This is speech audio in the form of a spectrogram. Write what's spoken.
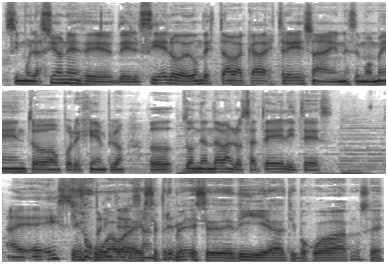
simulaciones de- del cielo, de dónde estaba cada estrella en ese momento, por ejemplo, o dónde andaban los satélites. Eh, Es ¿Quién jugaba ese, primer- ese de día? Tipo jugaba, no sé,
